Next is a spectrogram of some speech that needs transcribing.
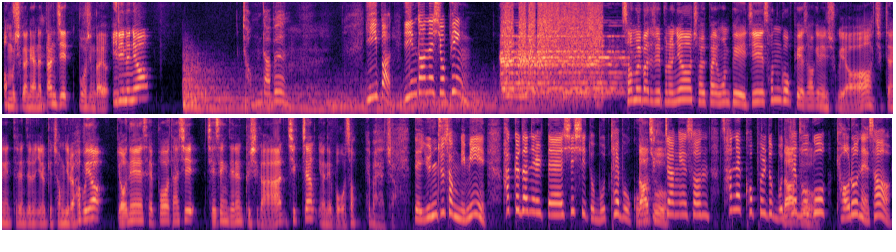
업무 시간에 하는 딴짓 무엇인가요? 1위는요? 정답은 2번, 인터넷 쇼핑. 선물 받으실 분은요 철파임 홈페이지 선곡표에서 확인해 주시고요 직장인 트렌드는 이렇게 정리를 하고요 연애 세포 다시 재생되는 그 시간 직장 연애 보고서 해봐야죠 네, 윤주성 님이 학교 다닐 때 CC도 못 해보고 나도. 직장에선 사내 커플도 못 나도. 해보고 결혼해서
